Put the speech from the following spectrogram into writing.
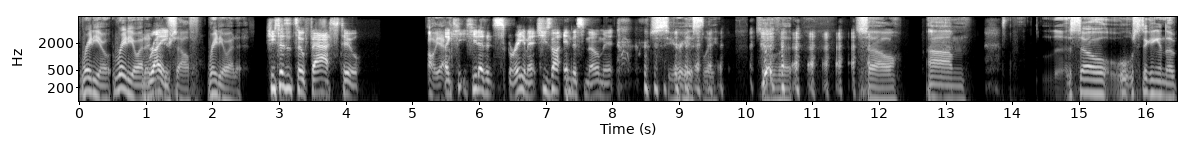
Radio radio edit Right. yourself. Radio edit. She says it so fast too. oh yeah. Like she, she doesn't scream it. She's not in this moment. seriously. So but so um so sticking in the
